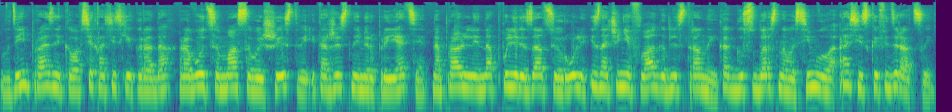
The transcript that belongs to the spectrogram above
В день праздника во всех российских городах проводятся массовые шествия и торжественные мероприятия, направленные на популяризацию роли и значения флага для страны, как государственного символа Российской Федерации.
